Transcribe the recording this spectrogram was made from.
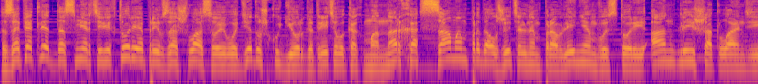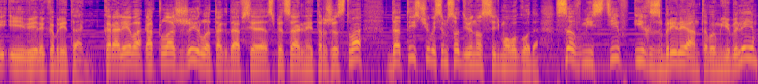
За пять лет до смерти Виктория превзошла своего дедушку Георга III как монарха с самым продолжительным правлением в истории Англии, Шотландии и Великобритании. Королева отложила тогда все специальные торжества до 1897 года, совместив их с бриллиантовым юбилеем,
